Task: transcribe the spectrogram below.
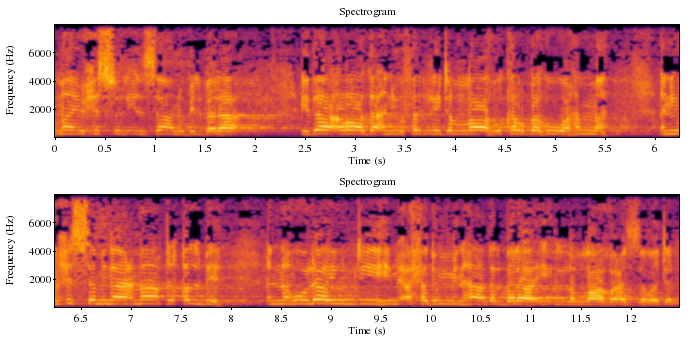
ما يحس الإنسان بالبلاء إذا أراد أن يفرج الله كربه وهمه أن يحس من أعماق قلبه أنه لا ينجيه أحد من هذا البلاء إلا الله عز وجل.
